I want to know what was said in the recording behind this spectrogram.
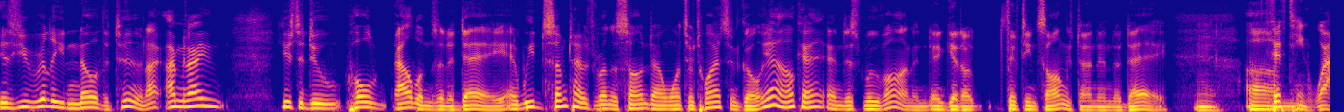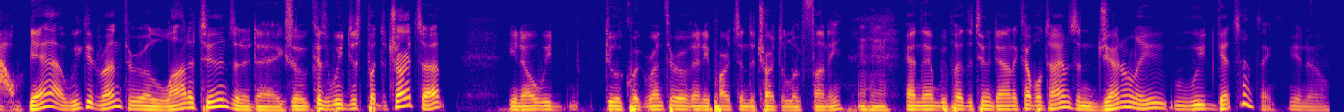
is you really know the tune. I, I mean, I used to do whole albums in a day, and we'd sometimes run the song down once or twice and go, "Yeah, okay," and just move on and, and get a fifteen songs done in a day. Um, Fifteen. Wow. Yeah, we could run through a lot of tunes in a day. So because we just put the charts up, you know, we'd do a quick run through of any parts in the chart that look funny, and then we put the tune down a couple of times, and generally we'd get something. You know,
